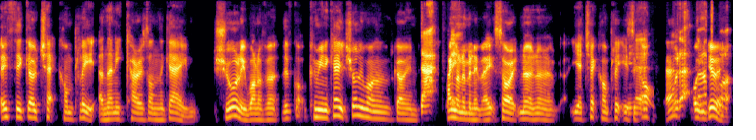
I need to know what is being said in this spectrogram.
if they go check complete and then he carries on the game, surely one of them they've got communicate. Surely one of them's going, exactly. hang on a minute, mate. Sorry, no, no, no. Yeah, check complete is the Yeah. goal. Yeah? Well, that, what are you doing? What,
